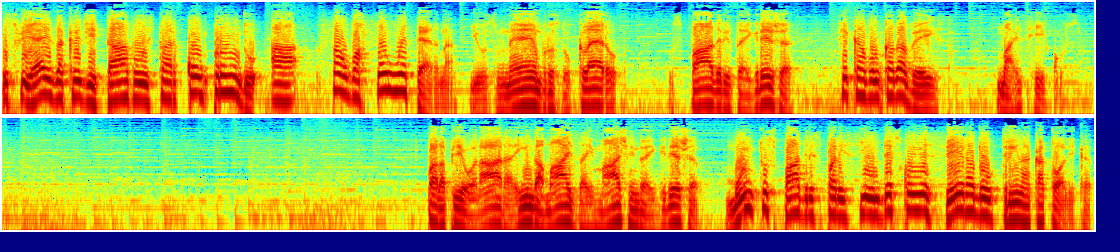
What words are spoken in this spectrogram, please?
os fiéis acreditavam estar comprando a salvação eterna. E os membros do clero, os padres da igreja, ficavam cada vez mais ricos. Para piorar ainda mais a imagem da igreja, muitos padres pareciam desconhecer a doutrina católica,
